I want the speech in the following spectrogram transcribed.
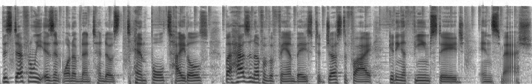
This definitely isn't one of Nintendo's temple titles, but has enough of a fan base to justify getting a theme stage in Smash.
